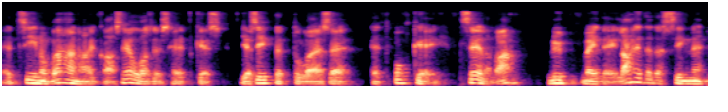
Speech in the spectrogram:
että siinä on vähän aikaa sellaisessa hetkessä ja sitten tulee se, että okei, selvä, nyt meitä ei lähetetä sinne,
